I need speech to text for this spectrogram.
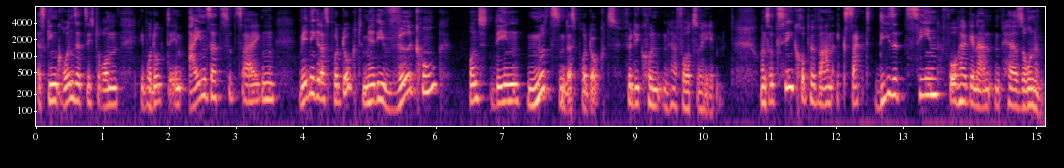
es ging grundsätzlich darum, die Produkte im Einsatz zu zeigen. Weniger das Produkt, mehr die Wirkung und den Nutzen des Produkts für die Kunden hervorzuheben. Unsere Zielgruppe waren exakt diese zehn vorher genannten Personen.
